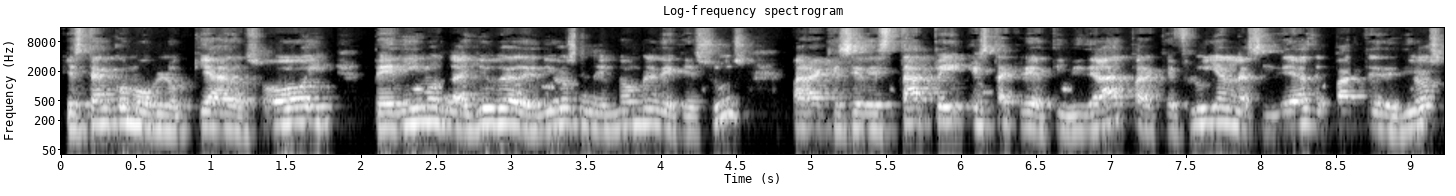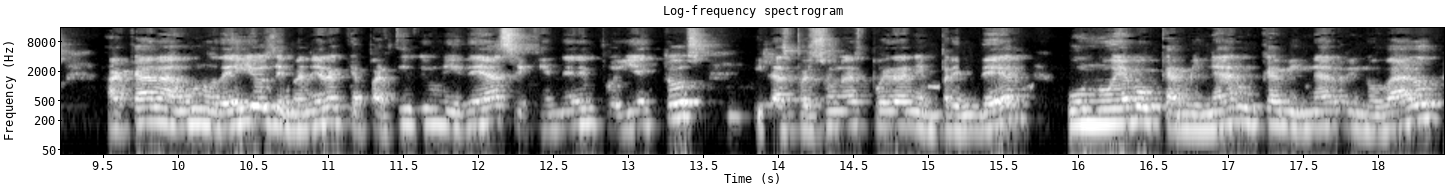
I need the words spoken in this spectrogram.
que están como bloqueados. Hoy pedimos la ayuda de Dios en el nombre de Jesús para que se destape esta creatividad, para que fluyan las ideas de parte de Dios a cada uno de ellos, de manera que a partir de una idea se generen proyectos y las personas puedan emprender un nuevo caminar, un caminar renovado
